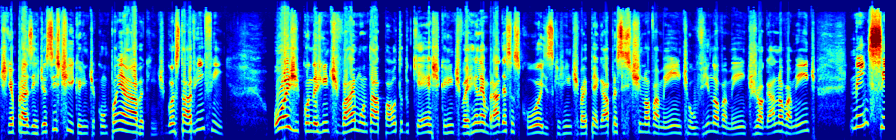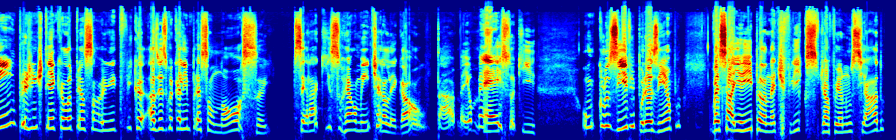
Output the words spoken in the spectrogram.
tinha prazer de assistir, que a gente acompanhava, que a gente gostava, enfim. Hoje, quando a gente vai montar a pauta do cast, que a gente vai relembrar dessas coisas, que a gente vai pegar para assistir novamente, ouvir novamente, jogar novamente, nem sempre a gente tem aquela pensão, a gente fica às vezes com aquela impressão, nossa, será que isso realmente era legal? Tá meio meh isso aqui. Inclusive, por exemplo, vai sair aí pela Netflix, já foi anunciado,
